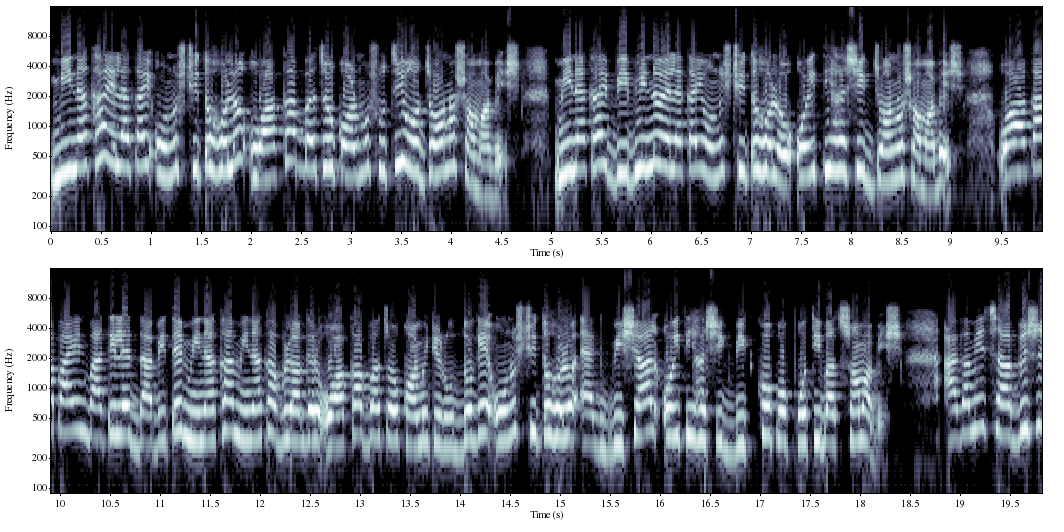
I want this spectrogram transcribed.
মিনাখা এলাকায় অনুষ্ঠিত হলো ওয়াকাব বাঁচাও কর্মসূচি ও জনসমাবেশ। মিনাখায় বিভিন্ন এলাকায় অনুষ্ঠিত হলো ঐতিহাসিক জনসমাবেশ। ওয়াকাব আইন বাতিলের দাবিতে মিনাখা মিনাখা ব্লগের ওয়াকাব বাঁচাও কমিটির উদ্যোগে অনুষ্ঠিত হলো এক বিশাল ঐতিহাসিক বিক্ষোভ ও প্রতিবাদ সমাবেশ। আগামী ছাব্বিশে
